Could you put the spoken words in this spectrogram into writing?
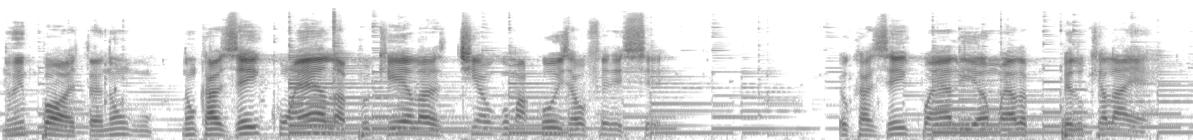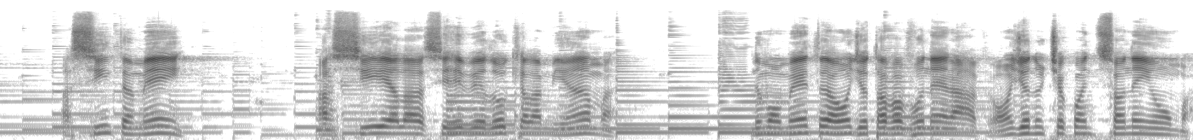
Não importa, eu não, não casei com ela porque ela tinha alguma coisa a oferecer. Eu casei com ela e amo ela pelo que ela é. Assim também, assim ela se revelou que ela me ama no momento onde eu estava vulnerável, onde eu não tinha condição nenhuma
